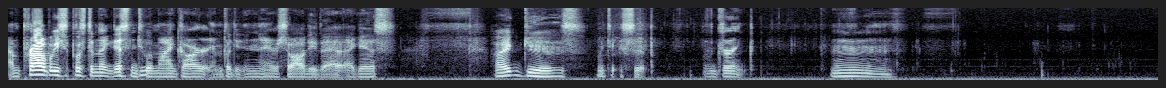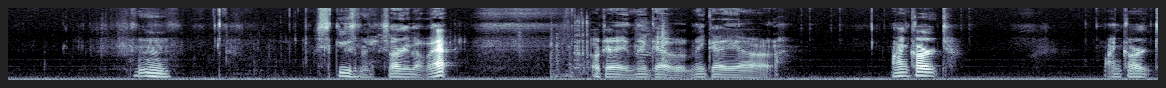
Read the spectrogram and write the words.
I'm probably supposed to make this into a minecart and put it in there, so I'll do that, I guess. I guess. Let me take a sip. Drink. Mmm. Hmm. Excuse me. Sorry about that. Okay, make a make a uh, minecart. Minecart.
